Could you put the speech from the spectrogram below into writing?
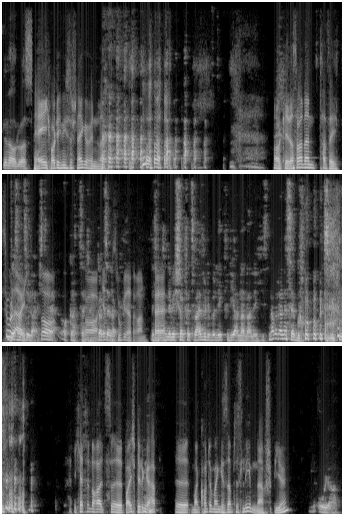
Genau, du hast. Hey, ich wollte dich nicht so schnell gewinnen lassen. Okay, das war dann tatsächlich zu das leicht. War zu leicht. So. Ja. Oh Gott sei Dank. Oh, Gott sei Dank. bist du wieder dran. Ich äh. hatte nämlich schon verzweifelt überlegt, wie die anderen alle hießen, aber dann ist ja gut. ich hätte noch als äh, Beispiele mhm. gehabt, äh, man konnte mein gesamtes Leben nachspielen. Oh ja.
